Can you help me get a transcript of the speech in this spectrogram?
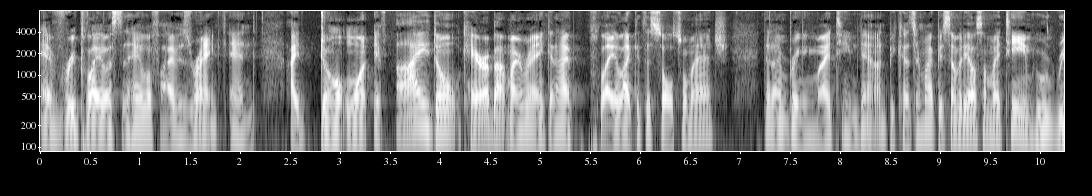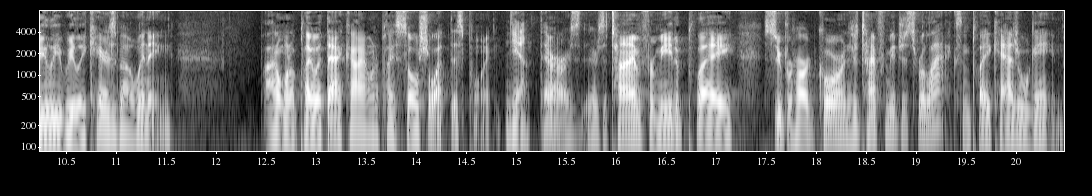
Every playlist in Halo Five is ranked, and I don't want. If I don't care about my rank and I play like it's a social match, then I'm bringing my team down because there might be somebody else on my team who really, really cares about winning. I don't want to play with that guy. I want to play social at this point Yeah. there are there's a time for me to play super hardcore and there's a time for me to just relax and play a casual game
